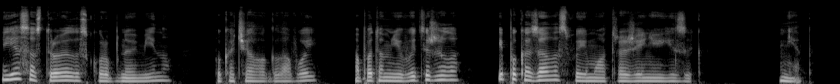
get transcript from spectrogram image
Я состроила скорбную мину, покачала головой, а потом не выдержала и показала своему отражению язык. «Нет,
